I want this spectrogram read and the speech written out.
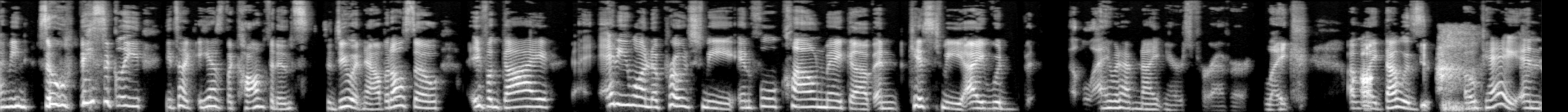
I mean, so basically, it's like he has the confidence to do it now, but also, if a guy, anyone approached me in full clown makeup and kissed me, I would, I would have nightmares forever. Like, I'm Uh, like, that was okay. And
